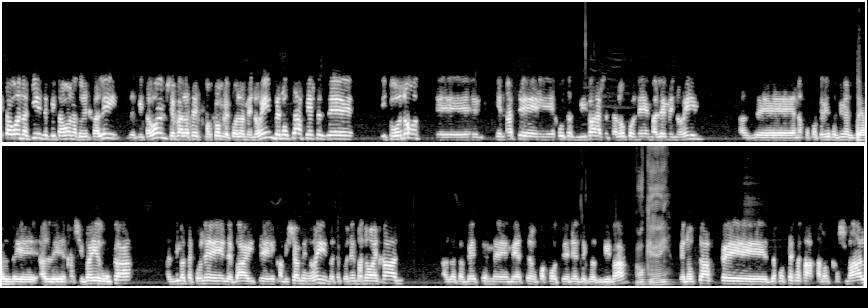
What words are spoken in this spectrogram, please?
פתרון נקי, זה פתרון אדריכלי, זה פתרון שבא לתת מקום לכל המנועים, בנוסף יש לזה יתרונות, אה, מבחינת אה, איכות הסביבה, שאתה לא קונה מלא מנועים, אז אה, אנחנו חושבים חושבים על זה על, אה, על אה, חשיבה ירוקה, אז אם אתה קונה לבית אה, חמישה מנועים ואתה קונה מנוע אחד, אז אתה בעצם אה, מייצר פחות אה, נזק לסביבה. אוקיי. בנוסף, אה, זה חוסך לך הכנות חשמל,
